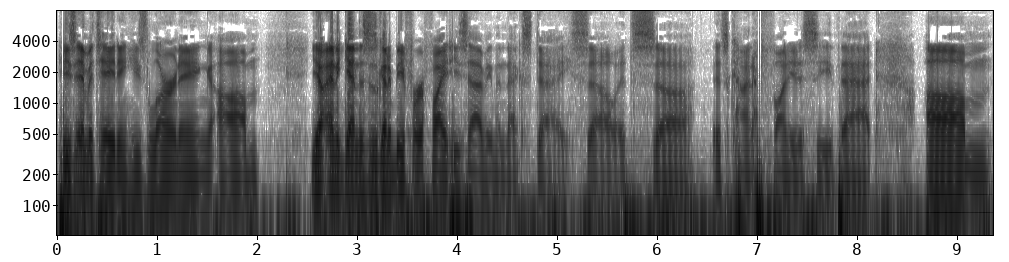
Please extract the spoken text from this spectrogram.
he's imitating, he's learning. Um, you know, and again, this is going to be for a fight he's having the next day, so it's uh, it's kind of funny to see that. Um,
